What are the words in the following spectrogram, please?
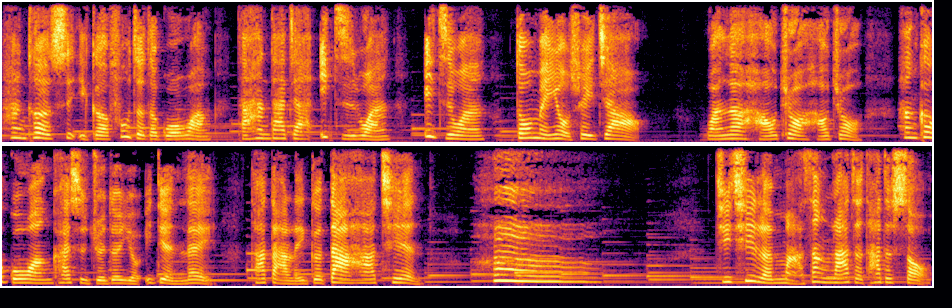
汉克是一个负责的国王，他和大家一直玩，一直玩。都没有睡觉，玩了好久好久。汉克国王开始觉得有一点累，他打了一个大哈欠。机器人马上拉着他的手：“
